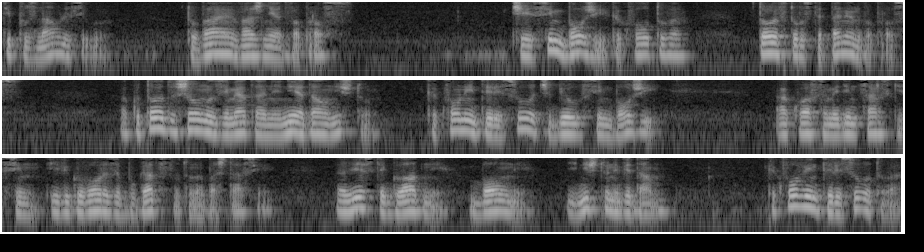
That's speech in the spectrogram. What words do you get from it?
ти познал ли си го? Това е важният въпрос. Че е син Божий, какво от това? То е второстепенен въпрос. Ако той е дошъл на земята, а не ни е дал нищо, какво ни интересува, че бил син Божий? Ако аз съм един царски син и ви говоря за богатството на баща си, а вие сте гладни, болни и нищо не ви дам, какво ви интересува това?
